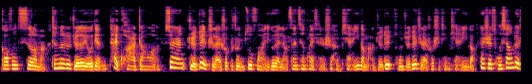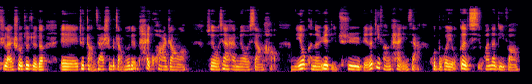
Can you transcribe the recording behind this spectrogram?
高峰期了嘛，真的就觉得有点太夸张了。虽然绝对值来说，比如说你租房一个月两三千块钱是很便宜的嘛，绝对从绝对值来说是挺便宜的，但是从相对值来说就觉得，诶，这涨价是不是涨得有点太夸张了？所以我现在还没有想好。也有可能月底去别的地方看一下，会不会有更喜欢的地方？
